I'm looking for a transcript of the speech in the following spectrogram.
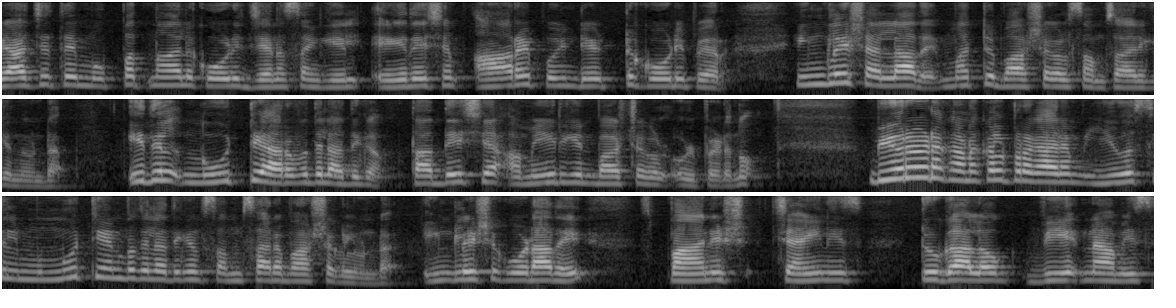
രാജ്യത്തെ മുപ്പത്തിനാല് കോടി ജനസംഖ്യയിൽ ഏകദേശം ആറ് പോയിന്റ് എട്ട് കോടി പേർ ഇംഗ്ലീഷ് അല്ലാതെ മറ്റു ഭാഷകൾ സംസാരിക്കുന്നുണ്ട്. ഇതിൽ നൂറ്റി അറുപതിലധികം തദ്ദേശീയ അമേരിക്കൻ ഭാഷകൾ ഉൾപ്പെടുന്നു. ബ്യൂറോയുടെ കണക്കുകൾ പ്രകാരം യു എസിൽ മുന്നൂറ്റി എൺപതിലധികം സംസാര ഭാഷകളുണ്ട്. ഇംഗ്ലീഷ് കൂടാതെ Spanish Chinese Tagalog Vietnamese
